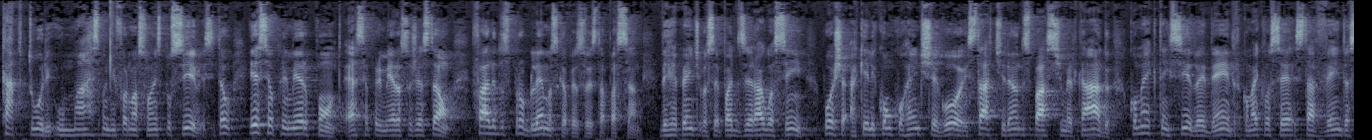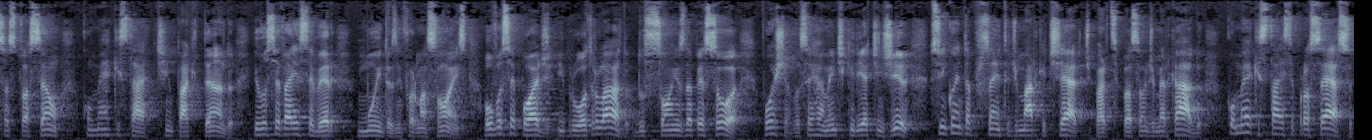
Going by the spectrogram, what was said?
capture o máximo de informações possíveis. Então, esse é o primeiro ponto, essa é a primeira sugestão. Fale dos problemas que a pessoa está passando. De repente, você pode dizer algo assim: Poxa, aquele concorrente chegou, está tirando espaço de mercado. Como é que tem sido aí dentro? Como é que você está vendo essa situação? Como é que está te impactando e você vai receber muitas informações. Ou você pode ir para o outro lado, dos sonhos da pessoa. Poxa, você realmente queria atingir 50% de market share, de participação de mercado. Como é que está esse processo?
